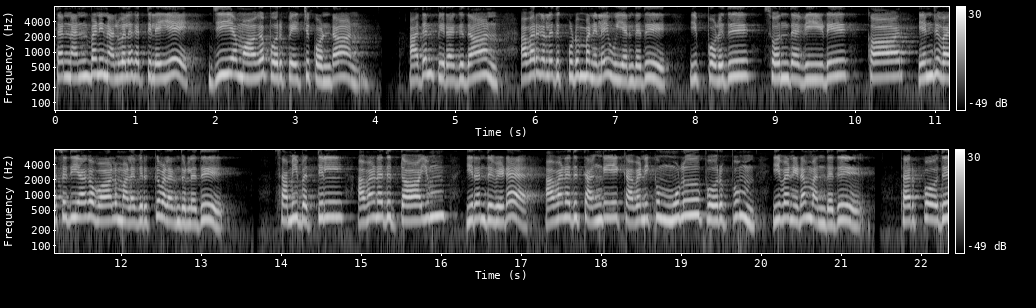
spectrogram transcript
தன் நண்பனின் அலுவலகத்திலேயே ஜீயமாக பொறுப்பேற்று கொண்டான். அதன் பிறகுதான் அவர்களது குடும்ப நிலை உயர்ந்தது. இப்பொழுது சொந்த வீடு கார் என்று வசதியாக வாழும் அளவிற்கு வளர்ந்துள்ளது. சமீபத்தில் அவனது தாயும் இறந்துவிட அவனது தங்கையை கவனிக்கும் முழு பொறுப்பும் இவனிடம் வந்தது. தற்போது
